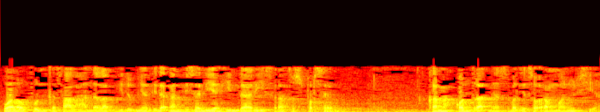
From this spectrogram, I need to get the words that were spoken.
Walaupun kesalahan dalam hidupnya tidak akan bisa dia hindari 100% karena kodratnya sebagai seorang manusia.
